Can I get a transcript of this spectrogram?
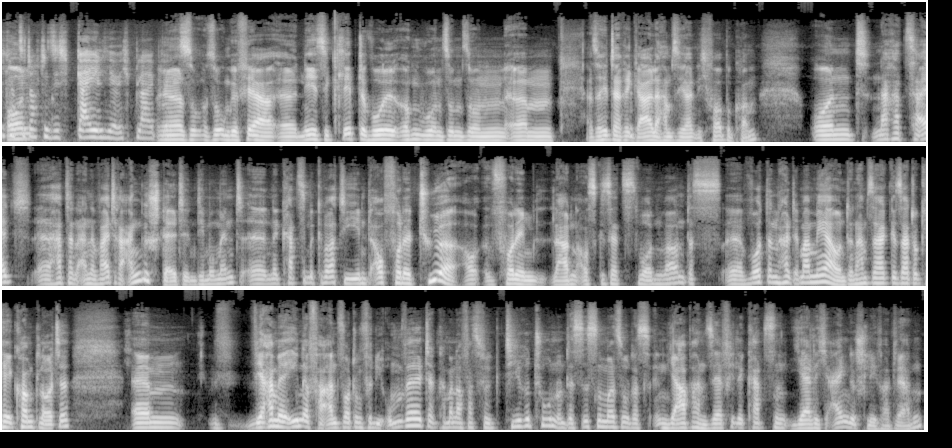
Die Katze Und- dachte sich, geil hier, ich bleib jetzt. Ja, so, so ungefähr. Äh, nee, sie klebte wohl irgendwo in so, so einem, ähm, also hinter Regal, da haben sie halt nicht vorbekommen. Und nach einer Zeit äh, hat dann eine weitere Angestellte in dem Moment äh, eine Katze mitgebracht, die eben auch vor der Tür au vor dem Laden ausgesetzt worden war. Und das äh, wurde dann halt immer mehr. Und dann haben sie halt gesagt, okay, kommt Leute, ähm, wir haben ja eh eine Verantwortung für die Umwelt, dann kann man auch was für Tiere tun. Und es ist nun mal so, dass in Japan sehr viele Katzen jährlich eingeschläfert werden.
